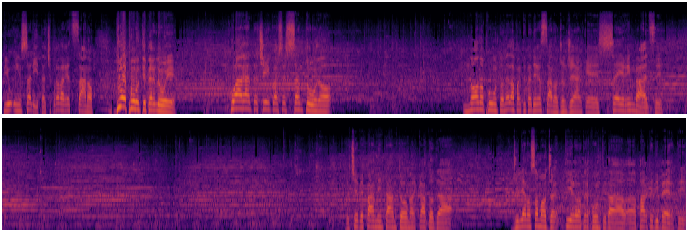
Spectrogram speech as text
più in salita ci prova Rezzano. Due punti per lui. 45 61 nono punto nella partita di Rezzano aggiunge anche 6 rimbalzi. Riceve Panni intanto marcato da Giuliano Samoggia tiro da tre punti da parte di Berti.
